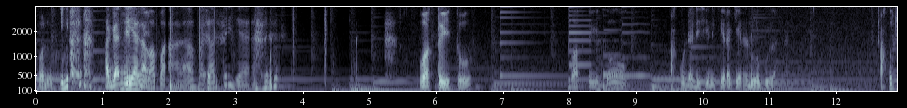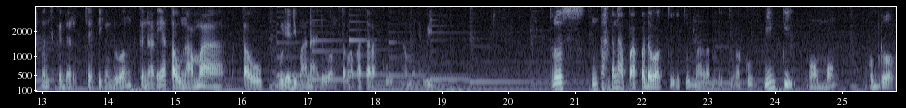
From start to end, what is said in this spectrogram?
waduh. Ini- agak deep Iya apa-apa, nggak apa santai aja. waktu itu? Waktu itu aku udah di sini kira-kira dua bulan. Aku cuman sekedar chattingan doang. Sebenarnya tahu nama tahu kuliah di mana doang sama pacar aku namanya Winnie. Terus entah kenapa pada waktu itu malam itu aku mimpi ngomong ngobrol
